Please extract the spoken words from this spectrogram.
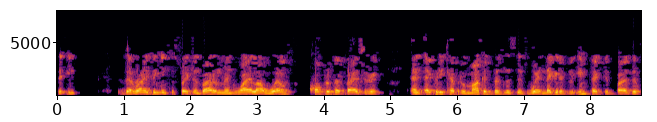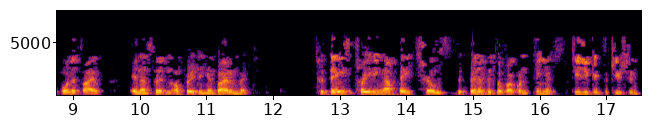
the rising interest rate environment, while our wealth, corporate advisory, and equity capital market businesses were negatively impacted by the volatile and uncertain operating environment. Today's trading update shows the benefits of our continued strategic execution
